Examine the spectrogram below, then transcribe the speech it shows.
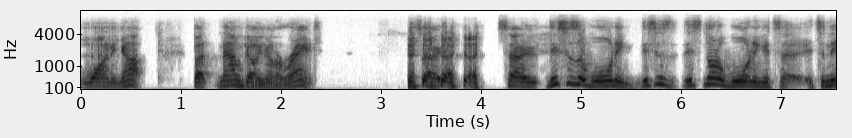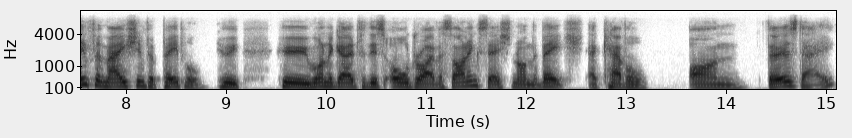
winding up. But now I'm going on a rant. So so this is a warning. This is it's not a warning, it's a it's an information for people who who want to go to this all driver signing session on the beach at Cavill on Thursday.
